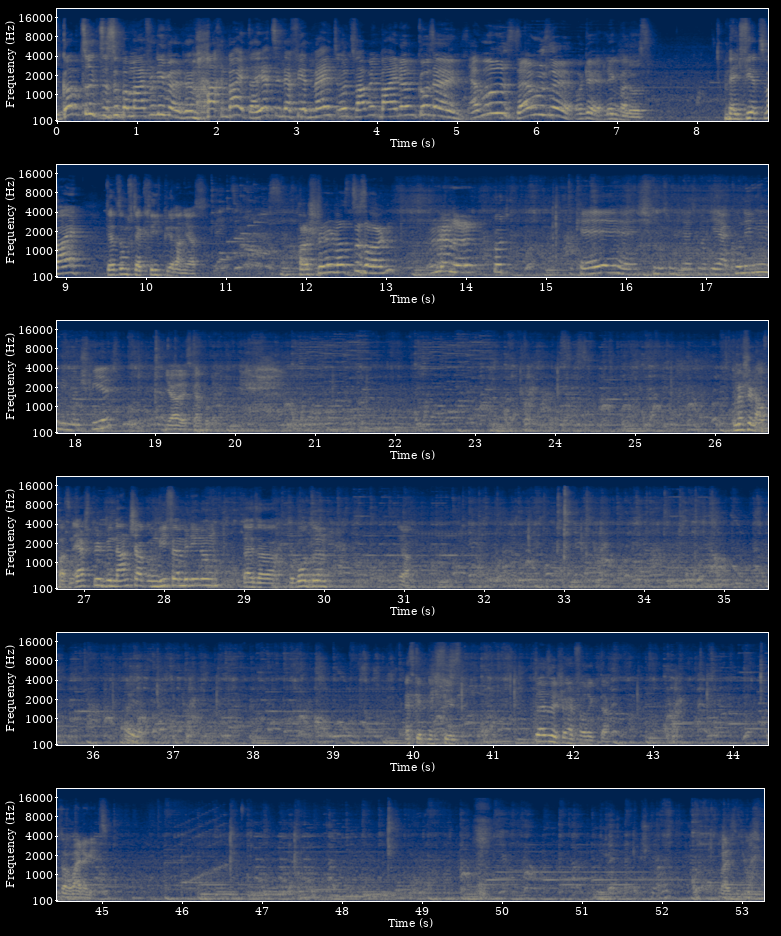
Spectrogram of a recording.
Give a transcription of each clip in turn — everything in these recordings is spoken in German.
Willkommen zurück zu Super Mario 3D World. Wir machen weiter. Jetzt in der vierten Welt und zwar mit meinem Cousin. Servus! Servus. Okay, legen wir los. Welt 4.2, der Sumpf der Kriechpiranhas. Hast du irgendwas zu sagen? Nö, nö. Gut. Okay, ich muss mich erstmal hier erkundigen, wie man spielt. Ja, ist kein Problem. Immer schön aufpassen. Er spielt mit Nunchuck und Wie-Fernbedienung. Da ist er gewohnt drin. Ja. Es gibt nicht viel. Das ist ein Verrückter. So, weiter geht's. Weiß ich nicht.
